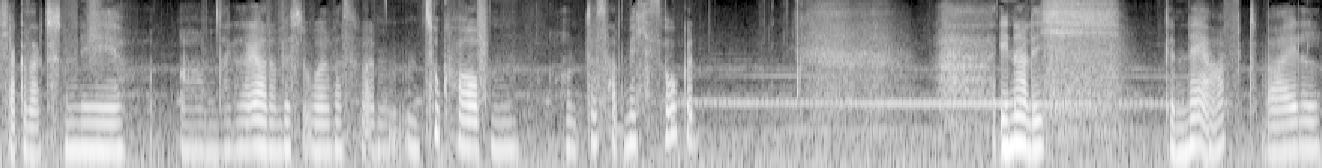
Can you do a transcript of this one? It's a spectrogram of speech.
Ich habe gesagt, nee. Ähm, dann gesagt, ja, dann bist du wohl was im Zug kaufen. Und das hat mich so ge innerlich genervt, weil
